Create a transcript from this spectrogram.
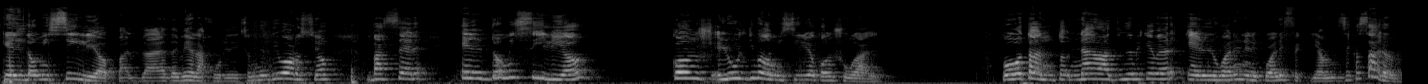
Que el domicilio para determinar la jurisdicción del divorcio va a ser el domicilio, con, el último domicilio conyugal. Por lo tanto, nada va a tener que ver el lugar en el cual efectivamente se casaron.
